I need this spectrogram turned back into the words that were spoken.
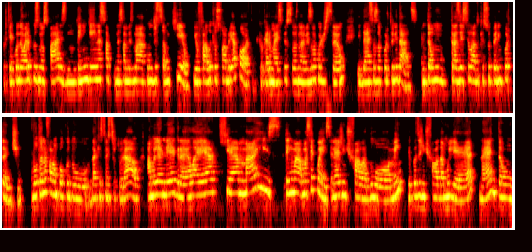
porque quando eu olho para os meus pares, não tem ninguém nessa, nessa mesma condição que eu. E eu falo que eu só abri a porta, porque eu quero mais pessoas na mesma condição e dessas oportunidades. Então, trazer esse lado que é super importante. Voltando a falar um pouco do, da questão estrutural, a mulher negra, ela é a que é a mais tem uma, uma, sequência, né? A gente fala do homem, depois a gente fala da mulher, né? Então,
